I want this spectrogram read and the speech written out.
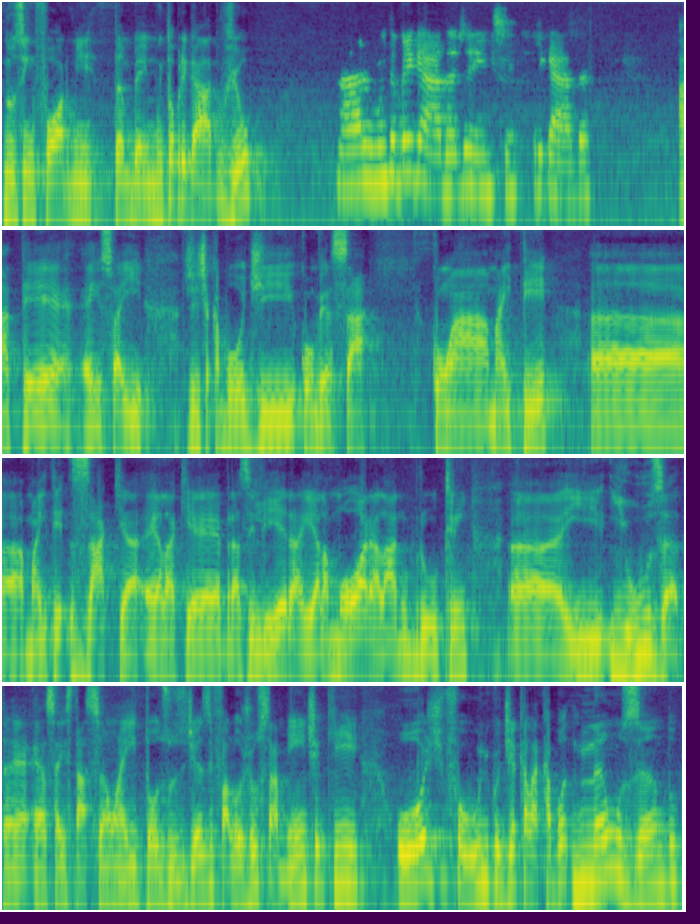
nos informe também. Muito obrigado, viu? Claro, muito obrigada, gente. Obrigada. Até, é isso aí. A gente acabou de conversar com a Maite. Uh, Maite Záquia, ela que é brasileira e ela mora lá no Brooklyn. Uh, e, e, usa essa estação aí todos os dias e falou justamente que hoje foi o único dia que ela acabou não usando uh,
